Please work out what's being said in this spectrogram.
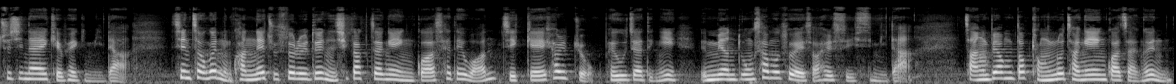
추진할 계획입니다. 신청은 관내 주소를 둔 시각장애인과 세대원, 직계, 혈족, 배우자 등이 읍면동 사무소에서 할 수 있습니다. 장병덕 경로장애인 과장은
